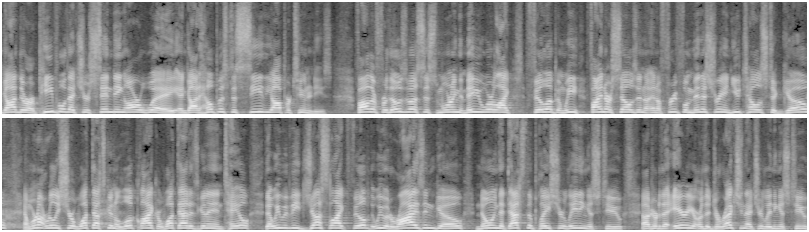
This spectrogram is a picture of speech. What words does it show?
God, there are people that you're sending our way, and God, help us to see the opportunities. Father, for those of us this morning that maybe we're like Philip and we find ourselves in a, in a fruitful ministry and you tell us to go, and we're not really sure what that's going to look like or what that is going to entail, that we would be just like Philip, that we would rise and go, knowing that that's the place you're leading us to, uh, or the area or the direction that you're leading us to,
